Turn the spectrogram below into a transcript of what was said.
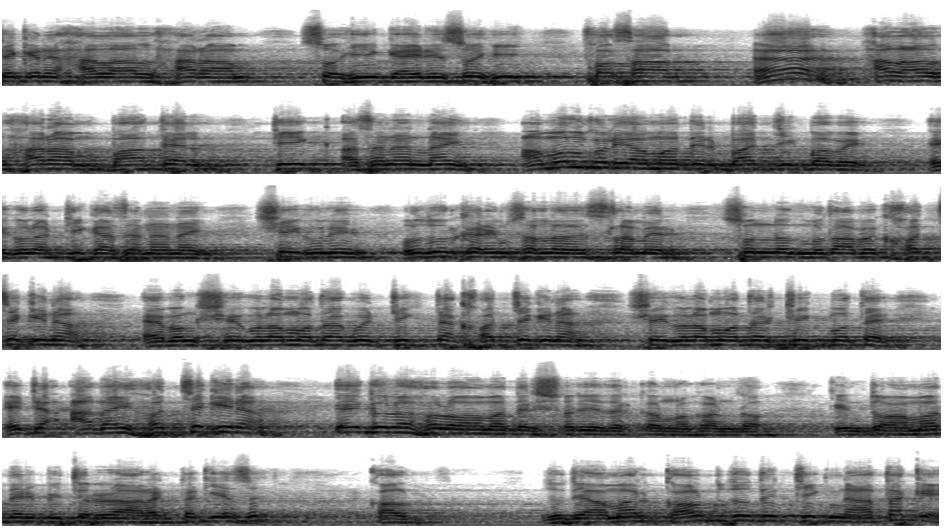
সেখানে হালাল, হারাম, সহি গাইরে সহি, ফসাদ হ্যাঁ হালাল, হারাম, বাতেল ঠিক আছে না নাই? আমলগুলি আমাদের বাহ্যিকভাবে এগুলো ঠিক আছে না নাই? সেগুলি হুজুর করিম সাল্লাহ ইসলামের সুন্নত মোতাবেক হচ্ছে কিনা এবং সেগুলো মোতাবেক ঠিকঠাক হচ্ছে কিনা, সেগুলো মতে ঠিক মতে এটা আদায় হচ্ছে কিনা, এগুলো হলো আমাদের শরীরের কর্মকাণ্ড। কিন্তু আমাদের ভিতরে আরেকটা কি আছে? কল্প। যদি আমার কল্প যদি ঠিক না থাকে,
